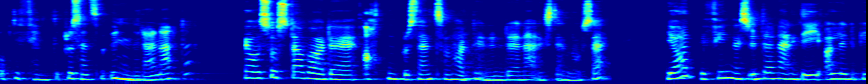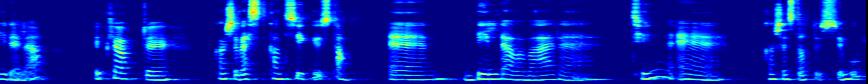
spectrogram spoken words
opptil 50% som er underernærte. Ja, hos oss da var det 18% som hadde en underernæringsdiagnose. Ja, det finnes underernæring i alle de bydeler. Det er klart eh, kanskje vestkantsykehus, da. Eh, bildet av å være tynn er kanskje et statussymbol.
